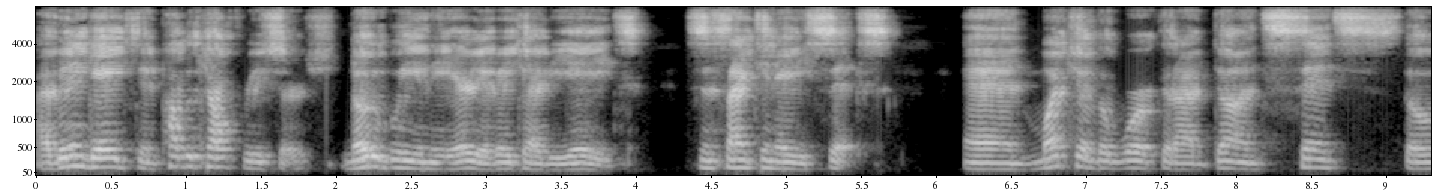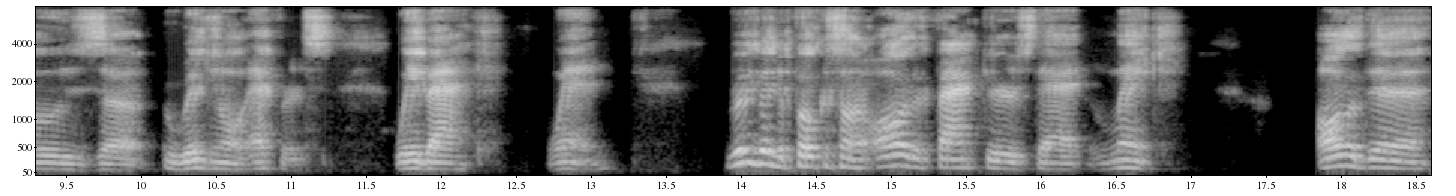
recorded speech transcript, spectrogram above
I've been engaged in public health research, notably in the area of HIV/AIDS, since 1986. And much of the work that I've done since those uh, original efforts way back when, really been to focus on all of the factors that link all of the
